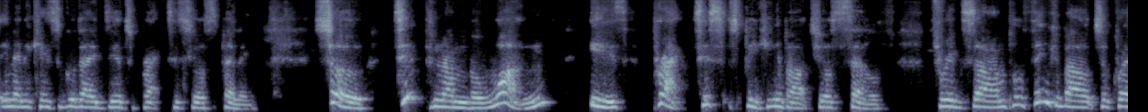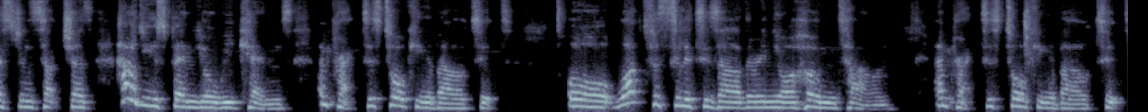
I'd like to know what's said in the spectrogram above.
in any case a good idea to practice your spelling. So tip number one is practice speaking about yourself. For example, think about a question such as, how do you spend your weekends? And practice talking about it. Or what facilities are there in your hometown? And practice talking about it.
